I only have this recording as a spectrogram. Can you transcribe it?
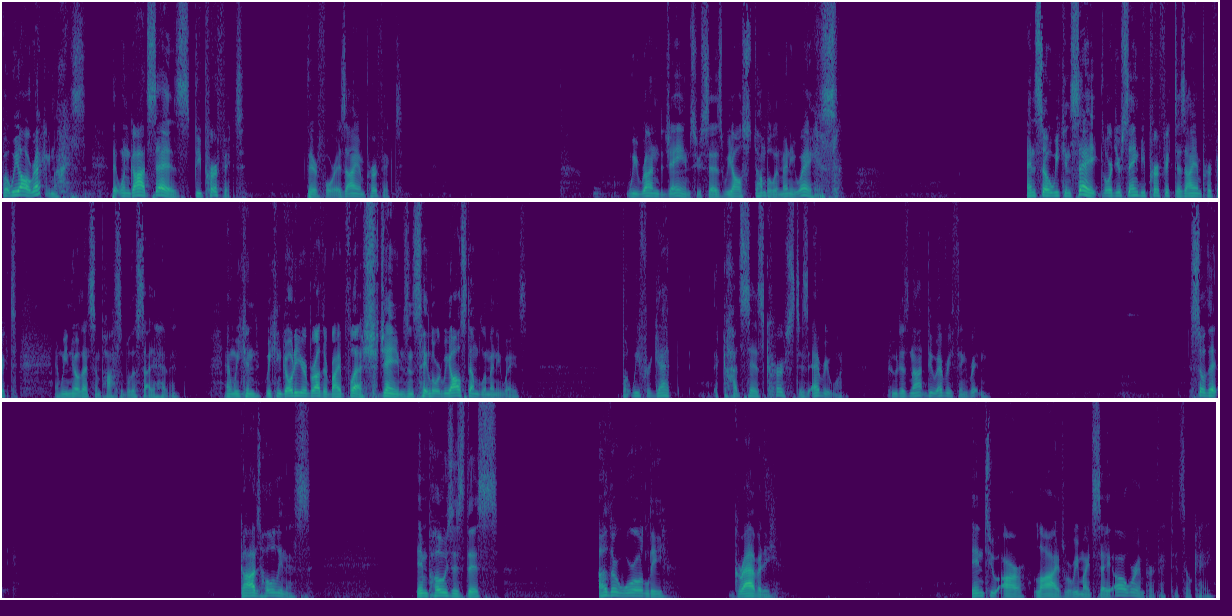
But we all recognize that when God says, Be perfect, therefore, as I am perfect, we run to James, who says, We all stumble in many ways. And so we can say, Lord, you're saying, Be perfect as I am perfect. And we know that's impossible this side of heaven and we can, we can go to your brother by flesh, James, and say, Lord, we all stumble in many ways. But we forget that God says, Cursed is everyone who does not do everything written. So that God's holiness imposes this otherworldly gravity into our lives where we might say, oh, we're imperfect. It's okay.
